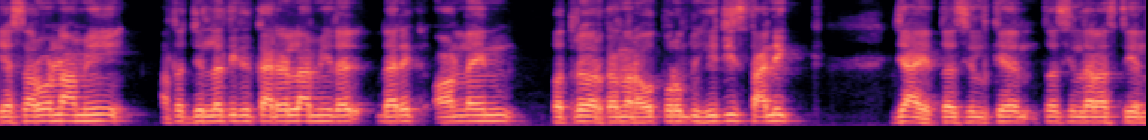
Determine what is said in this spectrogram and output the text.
या सर्वांना आम्ही आता जिल्हाधिकारी कार्यालयाला आम्ही डायरेक्ट ऑनलाईन पत्रव्यवहार करणार आहोत परंतु ही जी स्थानिक जे आहेत तहसील के तहसीलदार असतील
